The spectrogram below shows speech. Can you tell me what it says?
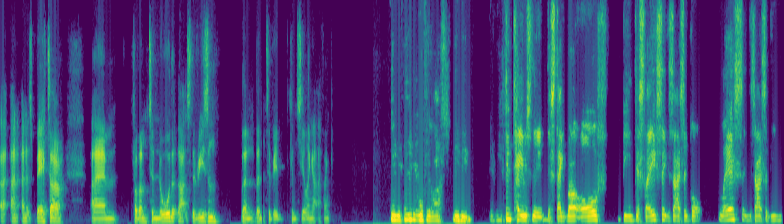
uh, and and it's better um, for them to know that that's the reason than than to be concealing it. I think. Do you think over the last maybe you think times the, the stigma of being dyslexic has actually got less it's actually been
